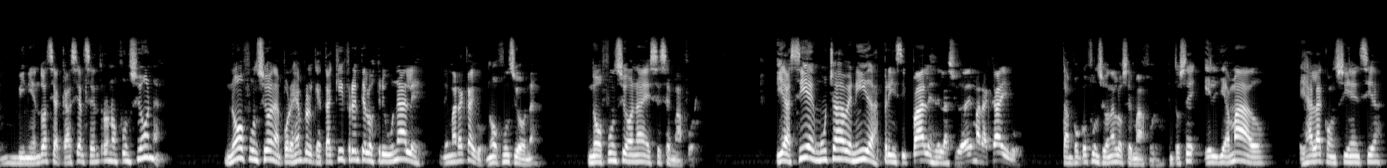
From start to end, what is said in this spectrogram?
viniendo hacia acá, hacia el centro, no funcionan. No funciona. Por ejemplo, el que está aquí frente a los tribunales de Maracaibo, no funciona. No funciona ese semáforo. Y así en muchas avenidas principales de la ciudad de Maracaibo tampoco funcionan los semáforos. Entonces, el llamado es a la conciencia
